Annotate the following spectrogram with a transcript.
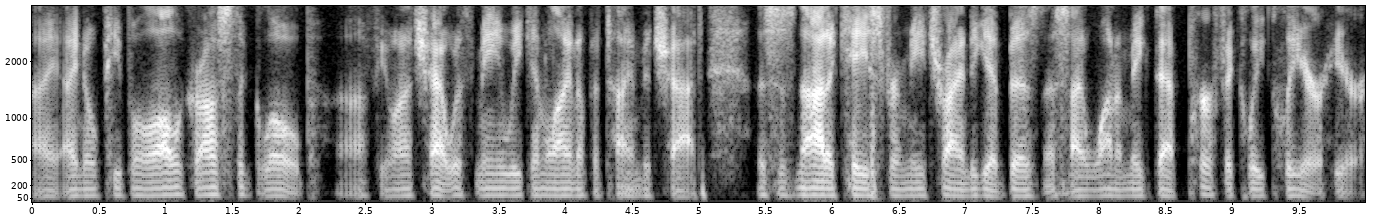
I, I know people all across the globe. Uh, if you want to chat with me, we can line up a time to chat. This is not a case for me trying to get business. I want to make that perfectly clear here.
